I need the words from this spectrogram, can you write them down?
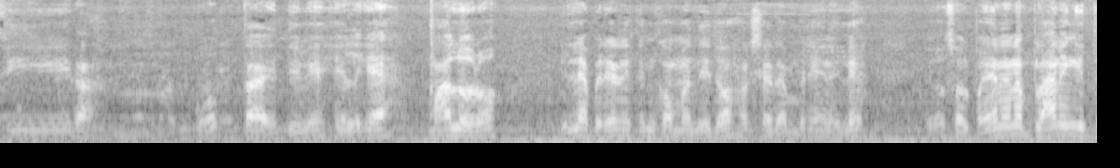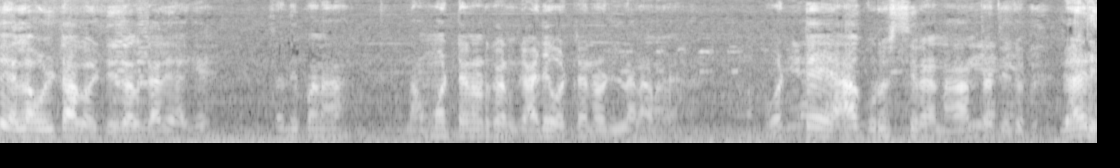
ಸೀದಾ ಹೋಗ್ತಾ ಇದ್ದೀವಿ. ಎಲ್ಲಿಗೆ ಮಾಲೂರು. ಇಲ್ಲೇ ಬಿರಿಯಾನಿ ತಿನ್ಕೊಂಡು ಬಂದಿದ್ದು ಅಕ್ಷಯಧಾಮ್ ಬಿರಿಯಾನಿಲಿ. ಸ್ವಲ್ಪ ಏನೇನೋ ಪ್ಲಾನಿಂಗ್ ಇತ್ತು ಎಲ್ಲ ಉಲ್ಟಾ ಆಗೋಯ್ತು ಡೀಸೆಲ್ ಖಾಲಿಯಾಗಿ ಸಂದೀಪಣ್ಣ ನಮ್ಮ ಹೊಟ್ಟೆ ನೋಡ್ಕೊಂಡು ಗಾಡಿ ಹೊಟ್ಟೆ ನೋಡಲಿಲ್ಲ ನಾನು ಹೊಟ್ಟೆ ಯಾಕೆ ಉರಿಸ್ತೀರಣ್ಣ ಅಂತದ್ದು ಗಾಡಿ.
